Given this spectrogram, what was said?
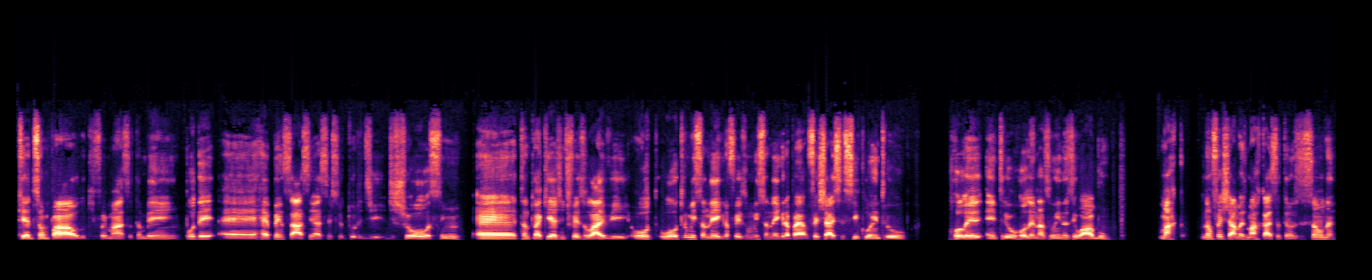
que é de São Paulo, que foi massa também. Poder é, repensar assim, essa estrutura de, de show, assim. É, tanto é que a gente fez o live, o, o outro Missa Negra fez um Missa Negra para fechar esse ciclo entre o rolê, entre o rolê nas ruínas e o álbum. Marca, não fechar, mas marcar essa transição, né?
